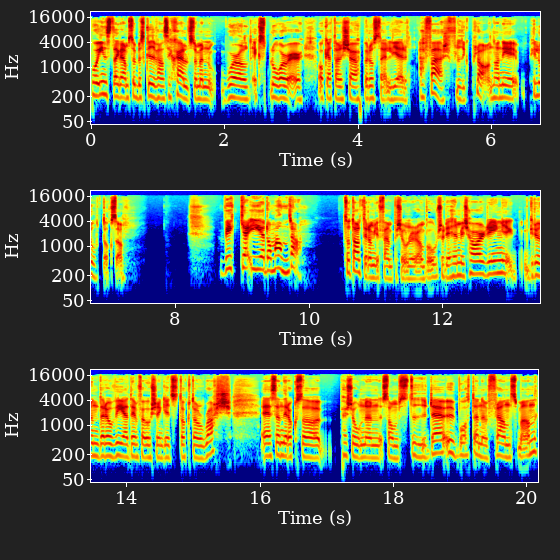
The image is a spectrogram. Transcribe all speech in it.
på Instagram så beskriver han sig själv som en world explorer och att han köper och säljer affärsflygplan. Han är pilot också. Vilka är de andra? Totalt är de ju fem personer ombord. Så det är Hamish Harding, grundare och vd för Ocean Gate Stockton Rush. Eh, sen är det också personen som styrde ubåten, en fransman.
